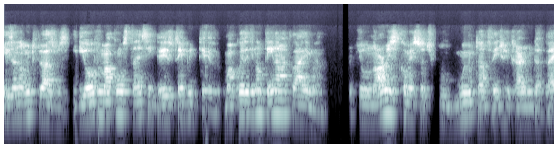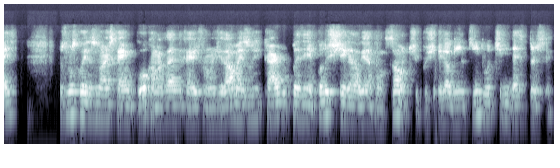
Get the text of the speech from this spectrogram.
eles andam muito próximos. E houve uma constância entre eles o tempo inteiro. Uma coisa que não tem na McLaren, mano. Porque o Norris começou, tipo, muito na frente, o Ricardo muito atrás. Nas últimas corridas o Norris caiu um pouco, a McLaren caiu de forma geral, mas o Ricardo, por exemplo, quando chega alguém na pontuação, tipo, chega alguém em quinto, outro time em décimo terceiro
